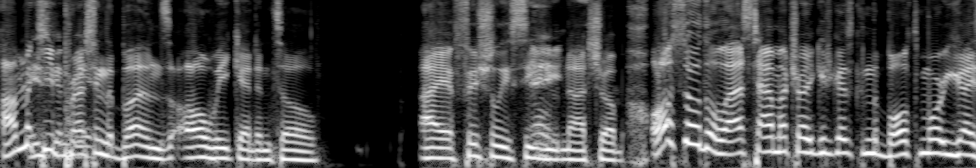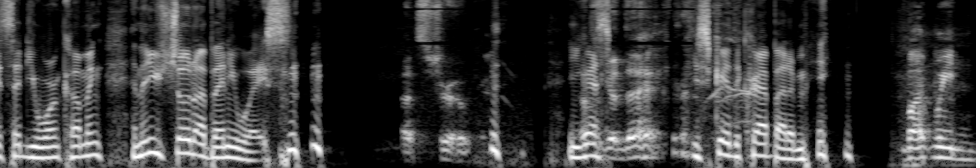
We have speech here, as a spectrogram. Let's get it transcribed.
I'm gonna He's keep gonna be- pressing the buttons all weekend until I officially see Hey. you not show up. Also, the last time I tried to get you guys to come to Baltimore, you guys said you weren't coming, and then you showed up anyways. That's true. you That guys, good day. you scared the crap out of me. But we,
